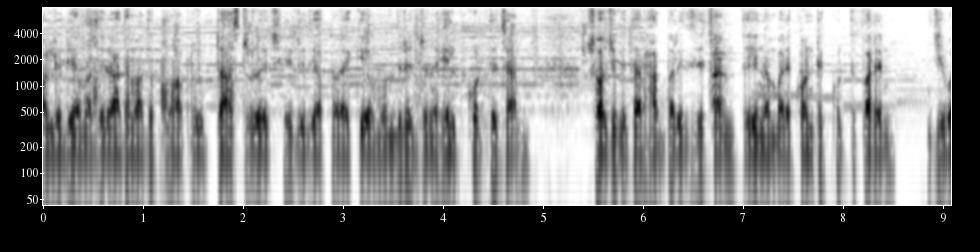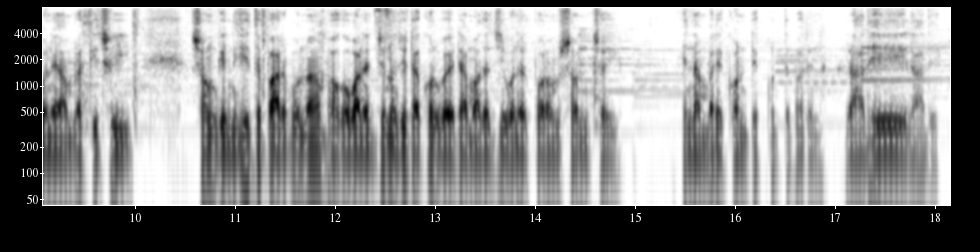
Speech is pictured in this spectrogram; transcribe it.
অলরেডি আমাদের রাধা মাধব মহাপ্রভু ট্রাস্ট রয়েছে। যদি আপনারা কেউ মন্দিরের জন্য হেল্প করতে চান, সহযোগিতার হাত বাড়িয়ে দিতে চান, তো এই নাম্বারে কন্ট্যাক্ট করতে পারেন। জীবনে আমরা কিছুই সঙ্গে নিয়ে যেতে পারব না। ভগবানের জন্য যেটা করব, এটা আমাদের জীবনের পরম সঞ্চয়। এই নাম্বারে কন্ট্যাক্ট করতে পারেন। রাধে রাধে।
